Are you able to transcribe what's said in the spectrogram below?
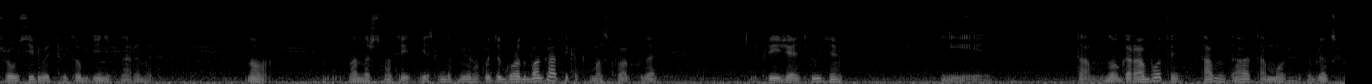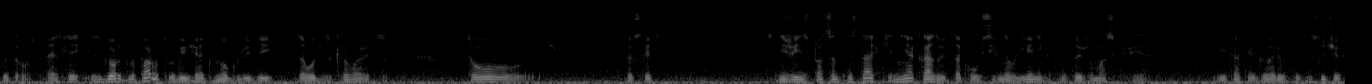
что усиливает приток денег на рынок. Но надо же смотреть. Если, например, какой-то город богатый, как Москва, куда приезжают люди, и там много работы, там, да, там может быть наблюдаться какой-то рост. А если из города на пород уезжает много людей, заводы закрываются, то, так сказать, снижение процентной ставки не оказывает такого сильного влияния, как на той же Москве. И, как я говорю, в таких случаях,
